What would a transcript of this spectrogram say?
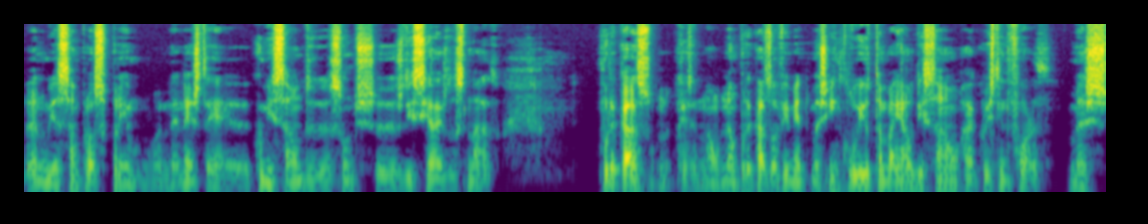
a nomeação para o Supremo, nesta eh, Comissão de Assuntos eh, Judiciais do Senado. Por acaso, dizer, não, não por acaso, obviamente, mas incluiu também a audição à Christine Ford. Mas,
